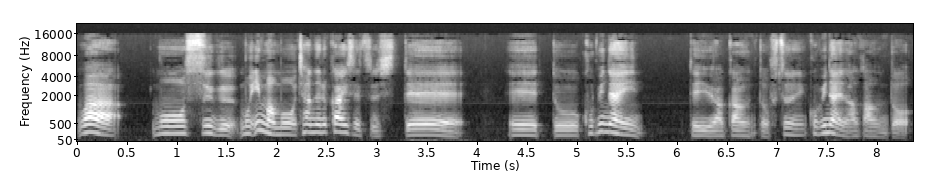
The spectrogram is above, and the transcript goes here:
は、もうすぐ、もう今もうチャンネル開設して、えっと、こびないっていうアカウント、普通にこびないのアカウント。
